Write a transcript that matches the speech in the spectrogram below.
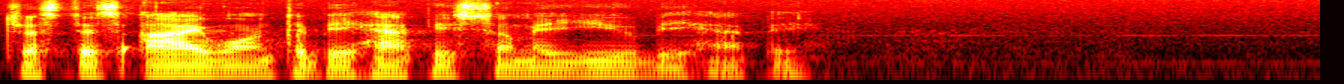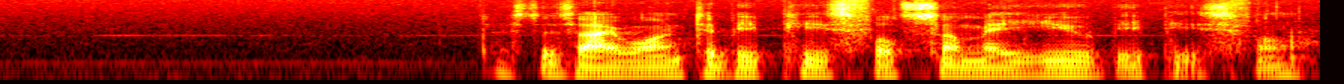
just as I want to be happy, so may you be happy. Just as I want to be peaceful, so may you be peaceful.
